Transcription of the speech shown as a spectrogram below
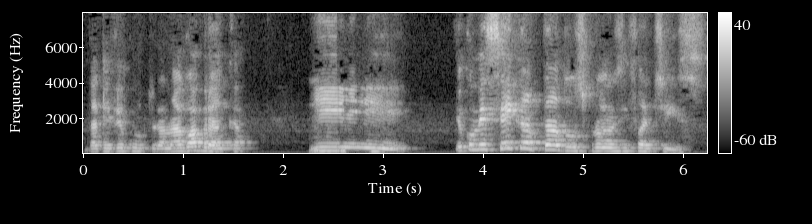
da TV Cultura, na Água Branca. E eu comecei cantando os programas infantis,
